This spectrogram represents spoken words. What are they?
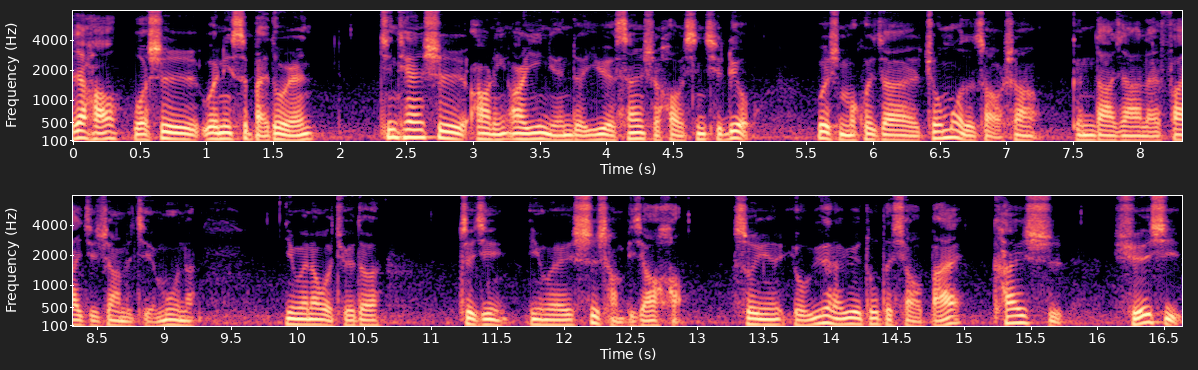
家好，我是威尼斯摆渡人。今天是二零二一年的一月三十号，星期六。为什么会在周末的早上跟大家来发一集这样的节目呢？因为呢，我觉得最近因为市场比较好，所以有越来越多的小白开始学习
